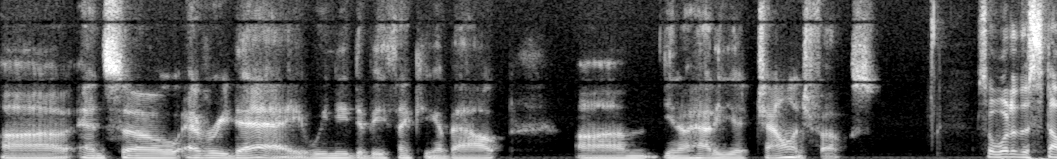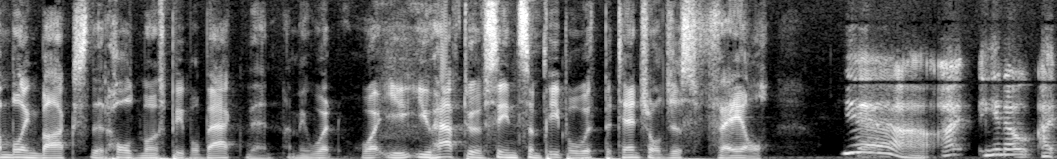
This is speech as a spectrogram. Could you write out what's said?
uh, and so every day we need to be thinking about, um, you know, how do you challenge folks? So, what are the stumbling blocks that hold most people back? Then, I mean, what what you you have to have seen some people with potential just fail yeah, I you know I,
